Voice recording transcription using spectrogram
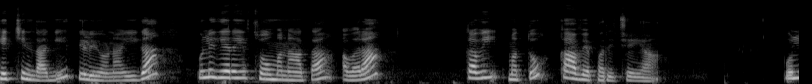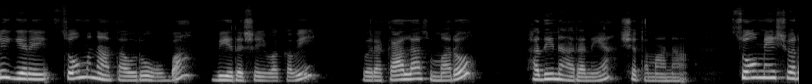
ಹೆಚ್ಚಿನದಾಗಿ ತಿಳಿಯೋಣ. ಈಗ ಪುಲಿಗೆರೆ ಸೋಮನಾಥ ಅವರ ಕವಿ ಮತ್ತು ಕಾವ್ಯ ಪರಿಚಯ. ಪುಲಿಗೆರೆ ಸೋಮನಾಥ ಅವರು ಒಬ್ಬ ವೀರಶೈವ ಕವಿ. ಇವರ ಕಾಲ ಸುಮಾರು ಹದಿನಾರನೆಯ ಶತಮಾನ. ಸೋಮೇಶ್ವರ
